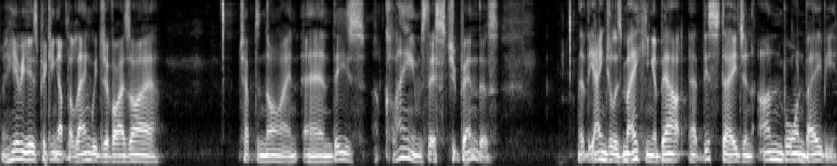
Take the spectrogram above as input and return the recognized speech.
And here he is picking up the language of Isaiah chapter 9, and these claims, they're stupendous, that the angel is making about, at this stage, an unborn baby.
